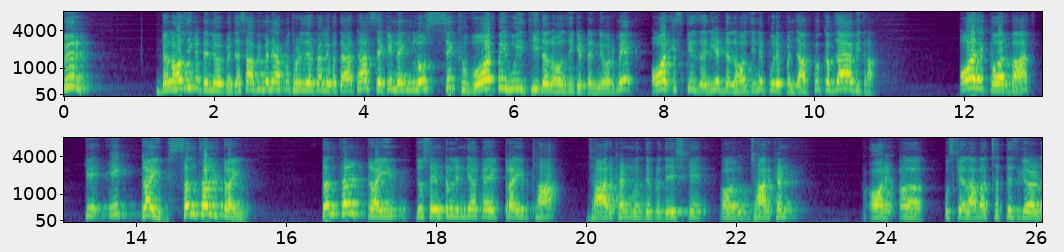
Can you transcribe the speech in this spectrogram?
फिर, डलहौजी के टेन्योर में, जैसा अभी मैंने आपको थोड़ी देर पहले बताया था सेकेंड एंग्लो सिख वॉर भी हुई थी डलहौजी के टेन्योर में, और इसके ज़रिए डलहौजी ने पूरे पंजाब को कब्जाया भी था। और एक और बात कि एक tribe Santhal tribe Santhal tribe जो सेंट्रल इंडिया का एक ट्राइब था झारखंड, मध्य प्रदेश के, और झारखंड, और उसके अलावा छत्तीसगढ़,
